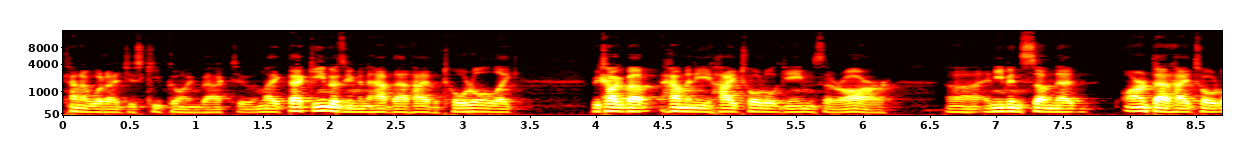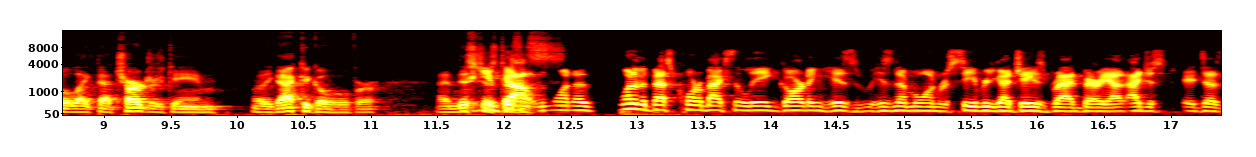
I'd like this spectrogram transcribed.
kind of what I just keep going back to. And like that game doesn't even have that high of a total. Like we talk about how many high total games there are, uh, and even some that aren't that high total, like that Chargers game, like that could go over. And this you've got one of one of the best cornerbacks in the league guarding his his number one receiver. You got James Bradberry. I, I just it does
